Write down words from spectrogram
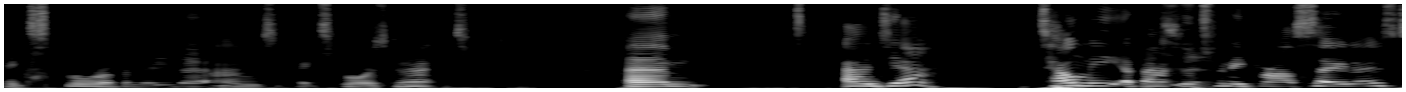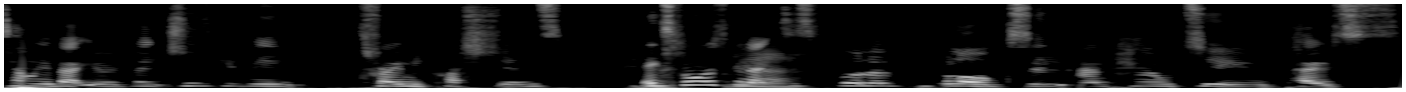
Explorer Belinda and Explorers Connect. Um, and yeah, tell me about That's your it. 24 hour solos. Tell me about your adventures. Give me, throw me questions. Explorers Connect Yeah. is full of blogs and, and how to posts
